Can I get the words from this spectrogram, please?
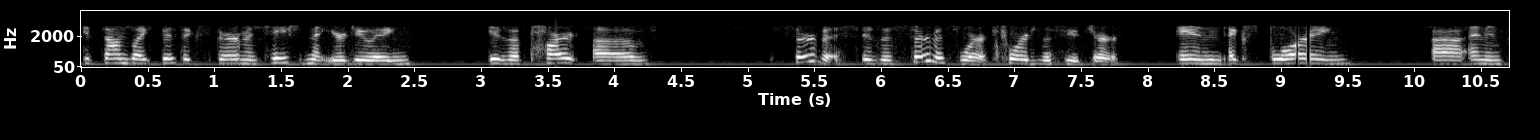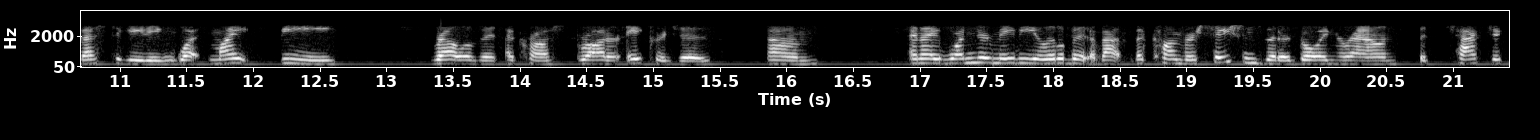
it sounds like this experimentation that you're doing is a part of service, is a service work towards the future in exploring uh, and investigating what might be relevant across broader acreages. Um, and I wonder maybe a little bit about the conversations that are going around, the tactics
